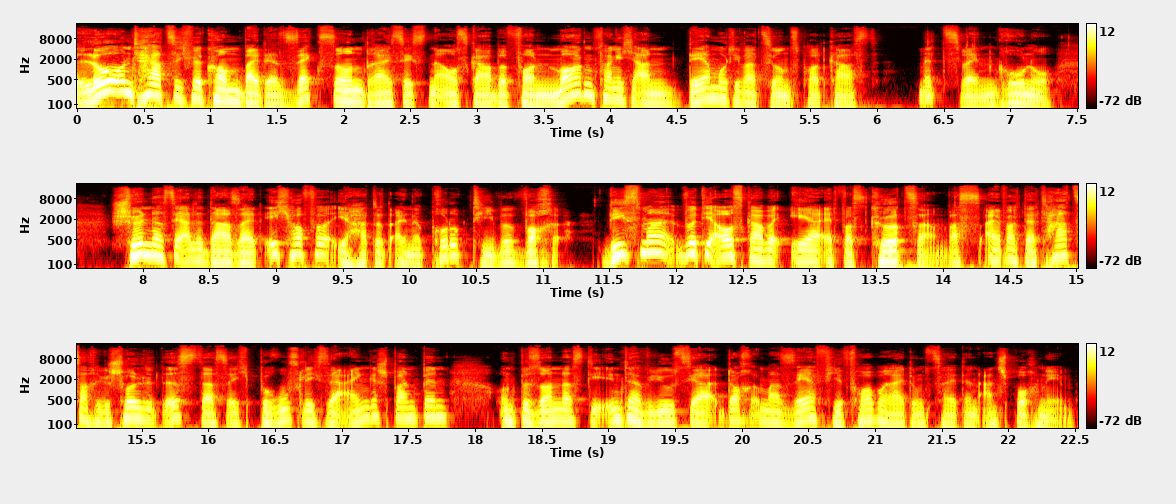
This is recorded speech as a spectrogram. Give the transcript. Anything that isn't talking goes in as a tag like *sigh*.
Hallo und herzlich willkommen bei der 36. Ausgabe von Morgen fange ich an, der Motivationspodcast mit Sven Gruno. Schön, dass ihr alle da seid. Ich hoffe, ihr hattet eine produktive Woche. Diesmal wird die Ausgabe eher etwas kürzer, was einfach der Tatsache geschuldet ist, dass ich beruflich sehr eingespannt bin und besonders die Interviews ja doch immer sehr viel Vorbereitungszeit in Anspruch nehmen.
